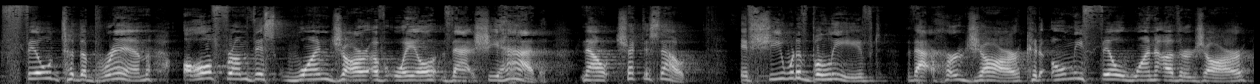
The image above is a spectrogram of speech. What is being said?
filled to the brim, all from this one jar of oil that she had. Now, check this out. If she would have believed that her jar could only fill one other jar,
